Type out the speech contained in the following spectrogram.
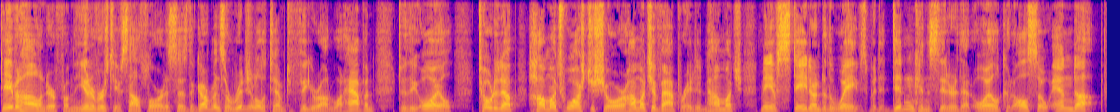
David Hollander from the University of South Florida says the government's original attempt to figure out what happened to the oil toted up how much washed ashore, how much evaporated, and how much may have stayed under the waves, but it didn't consider that oil could also end up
